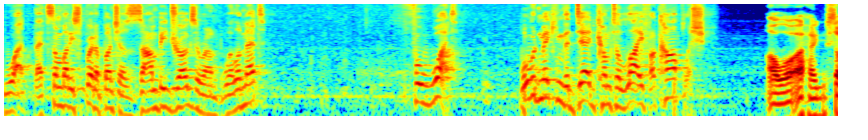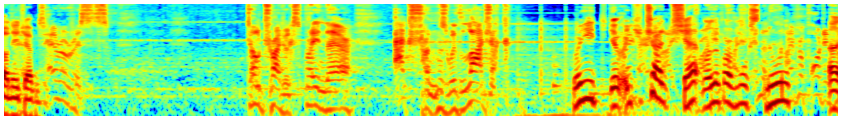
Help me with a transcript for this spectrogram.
what, that somebody spread a bunch of zombie drugs around Willamette? For what? What would making the dead come to life accomplish? A lot of things, Sonny Jim. Terrorists. Don't try to explain their actions with logic. Well, you, you, you chant shit. One of our most known uh,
